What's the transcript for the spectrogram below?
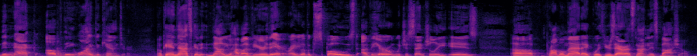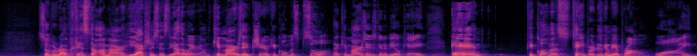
the neck of the wine decanter. Okay, and that's gonna now you have avir there, right? You have exposed avir, which essentially is uh, problematic with your zera. It's not in this basho. So Rav Chisda Amar, he actually says the other way around. Kimar zev ksher kikolmas psula. That kimar zev is going to be okay, and kikolmas tapered is going to be a problem. Why?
